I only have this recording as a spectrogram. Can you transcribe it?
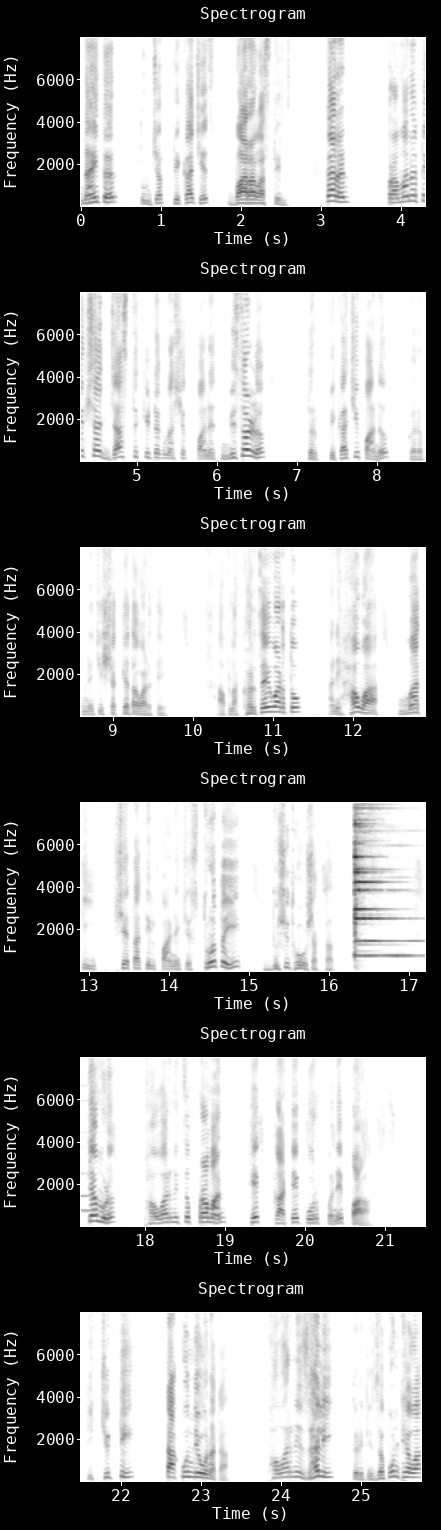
नाहीतर तुमच्या पिकाचेच बारा वाजतील कारण प्रमाणापेक्षा जास्त कीटकनाशक पाण्यात मिसळलं तर पिकाची पानं करपण्याची शक्यता वाढते. आपला खर्चही वाढतो आणि हवा माती शेतातील पाण्याचे स्रोतही दूषित होऊ शकतात. त्यामुळं फवारणीचं प्रमाण हे काटेकोरपणे पाळा. ती चिठ्ठी टाकून देऊ नका. फवारणी झाली तरी ती जपून ठेवा.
